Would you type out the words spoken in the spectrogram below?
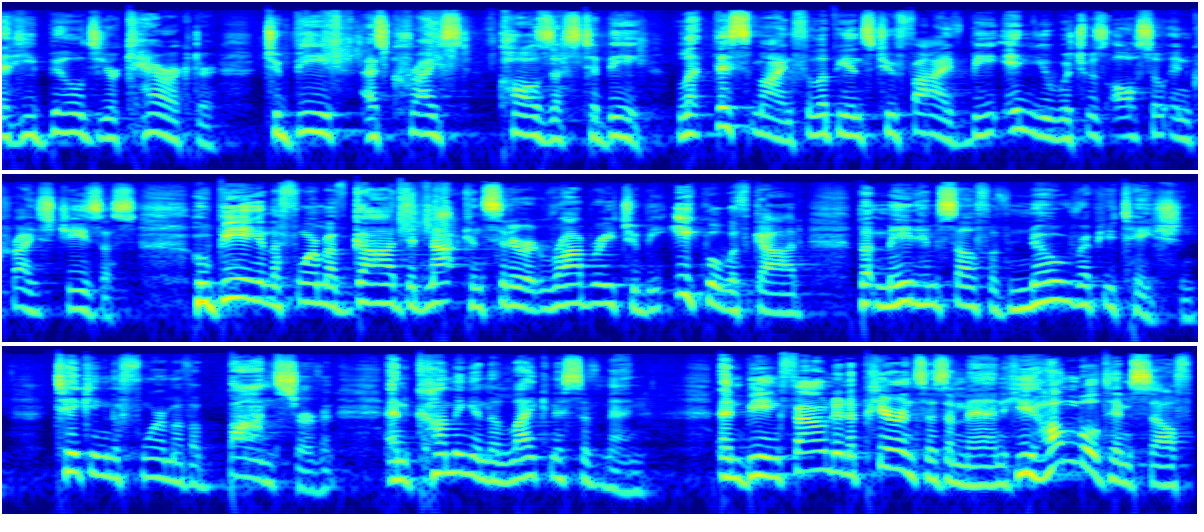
that he builds your character to be as Christ calls us to be. Let this mind, Philippians 2:5, be in you, which was also in Christ Jesus, who being in the form of God did not consider it robbery to be equal with God, but made himself of no reputation, taking the form of a bondservant and coming in the likeness of men. And being found in appearance as a man, he humbled himself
